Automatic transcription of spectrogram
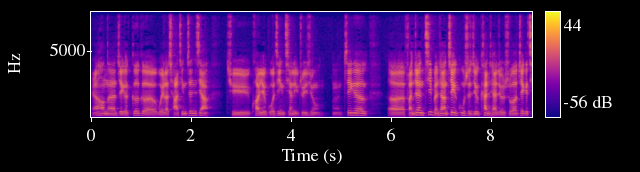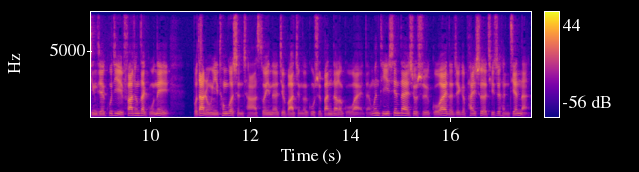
然后呢，这个哥哥为了查清真相。去跨越国境，千里追凶。嗯，这个，呃，反正基本上这个故事就看起来就是说，这个情节估计发生在国内不大容易通过审查，所以呢就把整个故事搬到了国外。但问题现在就是国外的这个拍摄其实很艰难，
